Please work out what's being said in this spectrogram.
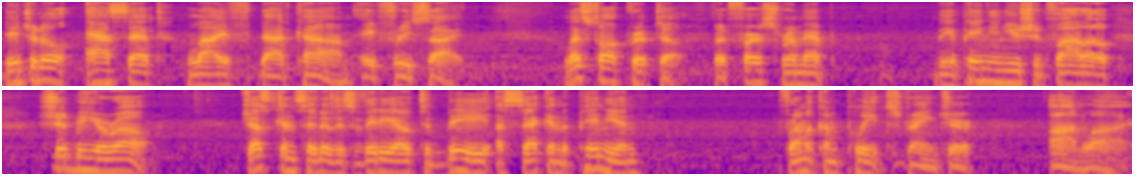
DigitalAssetLife.com, a free site. Let's talk crypto. But first, remember the opinion you should follow should be your own. Just consider this video to be a second opinion from a complete stranger online.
